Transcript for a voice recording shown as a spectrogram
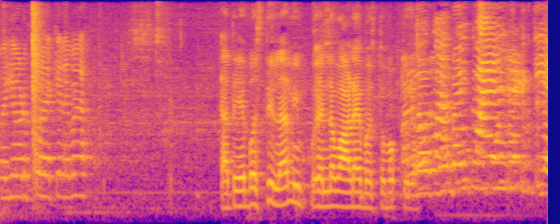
मग एवढं पोळ्या केल्या बघा. आता हे बसतील ना मी यांना वाडाय बसतो बघ तुला नवरा बाई कधी पोळ्या केल्या?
